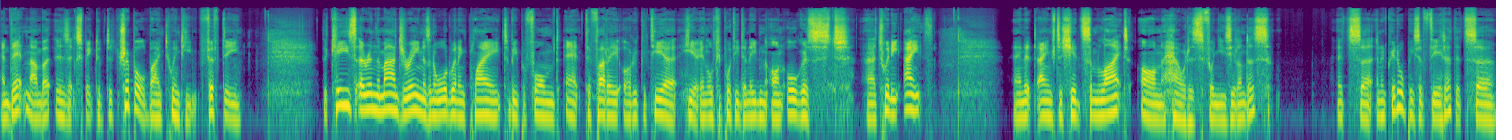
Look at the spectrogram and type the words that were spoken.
and that number is expected to triple by 2050. The Keys Are in the Margarine is an award-winning play to be performed at Te Whare o here in Ōtepoti, Dunedin on August uh, 28th and it aims to shed some light on how it is for New Zealanders. It's uh, an incredible piece of theatre that uh,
